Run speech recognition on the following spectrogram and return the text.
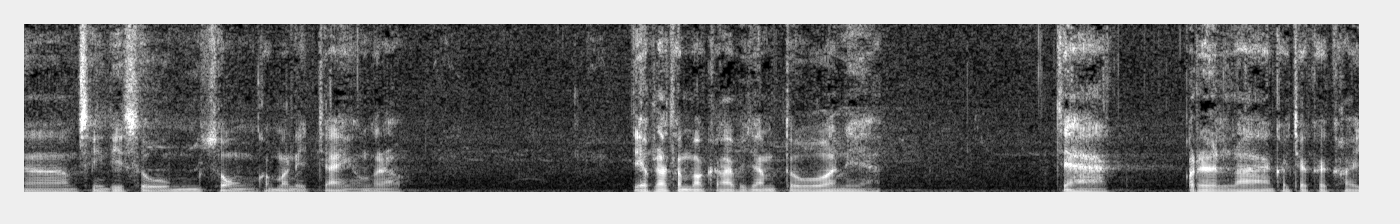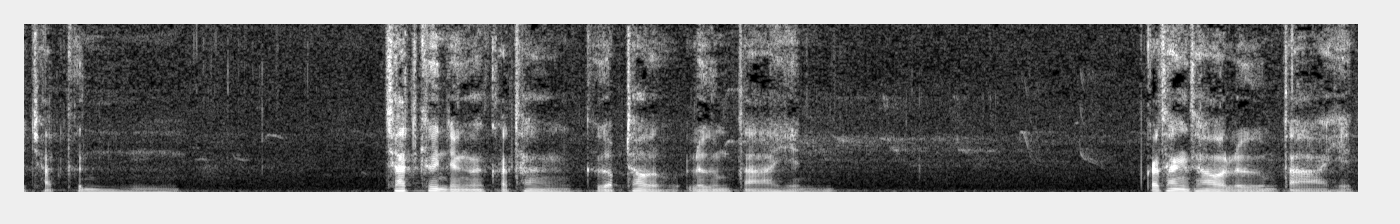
งาม สิ่งที่สูงส่งเข้ามาในใจของเรา เดี๋ยวพระธรรมกายประจำตัวเนี่ย จากเรือนลางก็จะค่อยๆชัดขึ้น ชัดขึ้นจนกระทั่งเกือบเท่าลืมตาเห็นกระทั่งเท่าลืมตาเห็น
